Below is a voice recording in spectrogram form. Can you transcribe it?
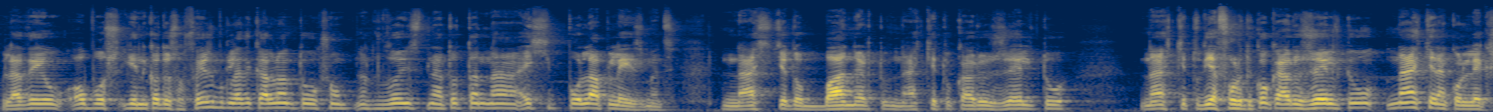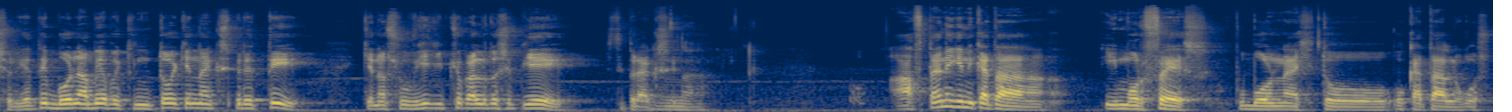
Δηλαδή, όπως γενικότερα στο Facebook, δηλαδή καλό να του, χρησιμο- να του δώσεις δυνατότητα να έχει πολλά placements. Να έχει και το banner του, να έχει και το carousel του, να έχει και το διαφορετικό carousel του, να έχει και ένα collection. Γιατί μπορεί να μπει από κινητό και να εξυπηρετεί και να σου βγει και πιο καλό το CPA στην πράξη. Να. Αυτά είναι γενικά τα, οι μορφές που μπορεί να έχει το, ο κατάλογος.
